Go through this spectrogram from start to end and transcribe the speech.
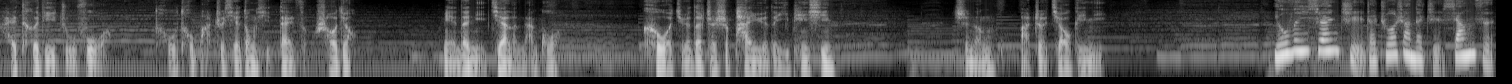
还特地嘱咐我偷偷把这些东西带走烧掉，免得你见了难过。可我觉得这是潘越的一片心，只能把这交给你。尤文轩指着桌上的纸箱子。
